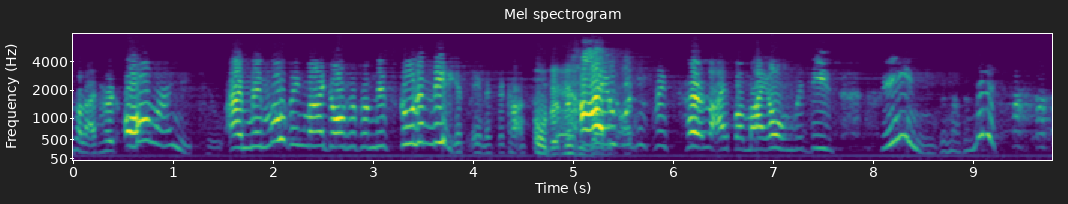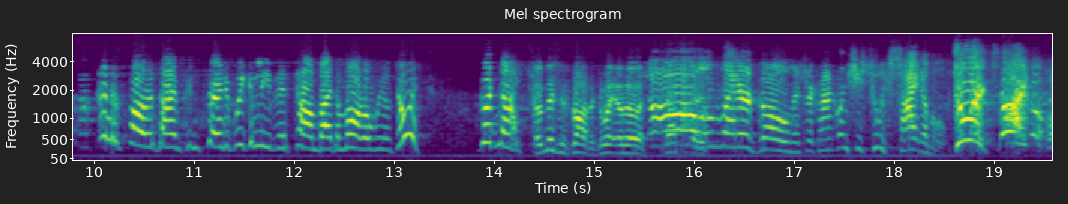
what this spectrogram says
Well, I've heard all I need to. I'm removing my daughter from this school immediately, Mr. Conklin. Oh, but Mrs. I Roberts- wouldn't risk her life or my own with these fiends another minute. And as far as I'm concerned, if we can leave this town by tomorrow, we'll do it. Good night. Uh, Mrs. Roberts, wait, wait, wait. Oh, let her go, Mr. Conklin. She's too excitable. Too excitable!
